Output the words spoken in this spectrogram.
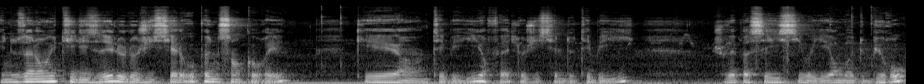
et nous allons utiliser le logiciel Open qui est un TBI en fait, logiciel de TBI. Je vais passer ici, vous voyez, en mode bureau,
